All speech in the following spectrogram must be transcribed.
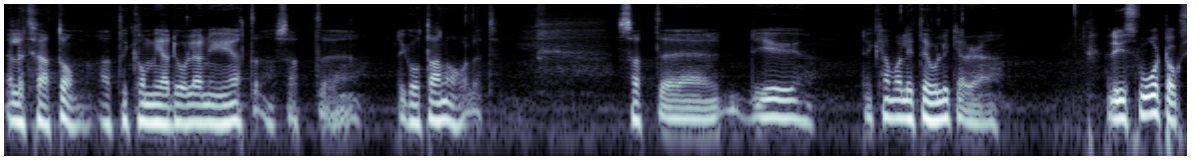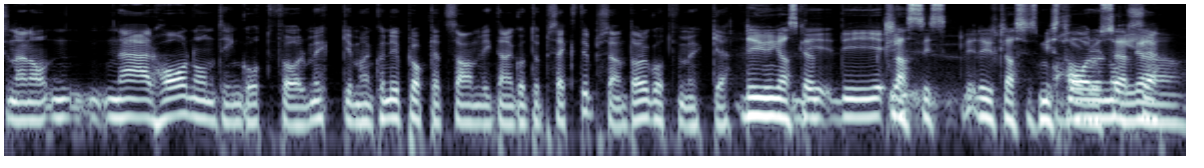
Eller tvärtom, att det kom mer dåliga nyheter. Så att eh, det går åt andra hållet. Så att eh, det, är ju, det kan vara lite olika det där. Det är ju svårt också när, när har någonting gått för mycket? Man kunde ju plockat Sandvik när det gått upp 60 Då har det gått för mycket. Det är ju en ganska Det, det är, klassisk, det är ett klassiskt misstag Har du att något sälja,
